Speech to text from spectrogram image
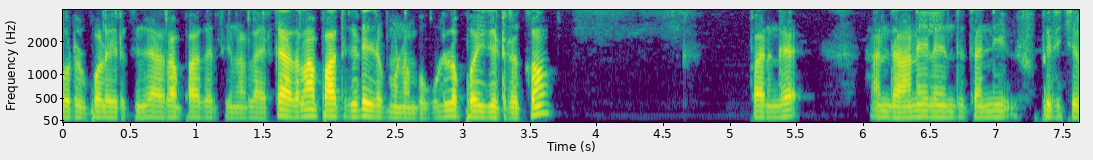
பொருள் போல் இருக்குங்க. அதெல்லாம் பார்க்கறதுக்கு நல்லா இருக்குது அதெல்லாம் பார்த்துக்கிட்டு இப்போ நம்ம உள்ளே போய்கிட்டு இருக்கோம். பாருங்கள் அந்த அணையிலேருந்து தண்ணி பிரித்து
